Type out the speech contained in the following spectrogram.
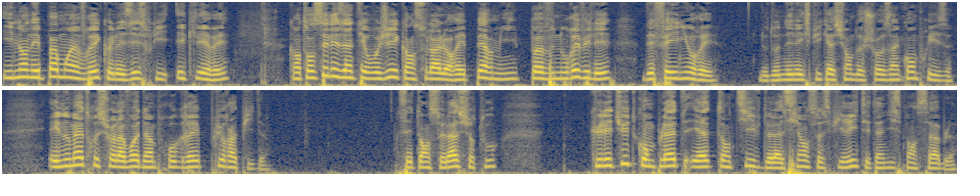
il n'en est pas moins vrai que les esprits éclairés, quand on sait les interroger et quand cela leur est permis, peuvent nous révéler des faits ignorés, nous donner l'explication de choses incomprises, et nous mettre sur la voie d'un progrès plus rapide. C'est en cela surtout que l'étude complète et attentive de la science spirite est indispensable,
